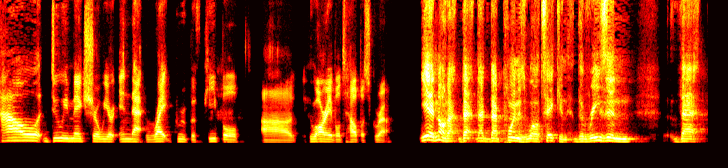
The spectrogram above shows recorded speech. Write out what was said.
How do we make sure we are in that right group of people uh, who are able to help us grow? Yeah, no, that, that that that point is well taken. The reason that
